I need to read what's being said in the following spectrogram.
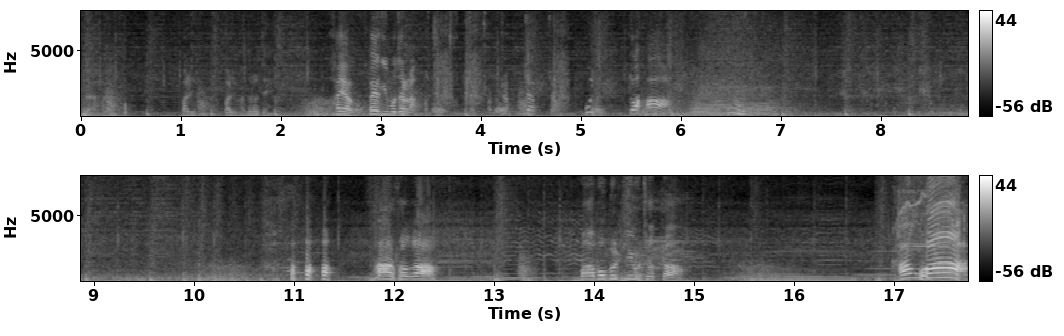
뭐야 뭐야 빨리 빨리 만들어야 돼. 화약 화약이 모자라. 짭짭짭짭 또하 사서가 마법을 깨우쳤다. 음, 강화!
